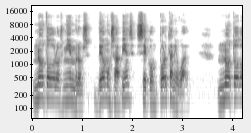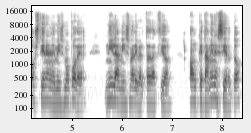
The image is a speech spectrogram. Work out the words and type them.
no todos los miembros de Homo sapiens se comportan igual. No todos tienen el mismo poder ni la misma libertad de acción, aunque también es cierto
